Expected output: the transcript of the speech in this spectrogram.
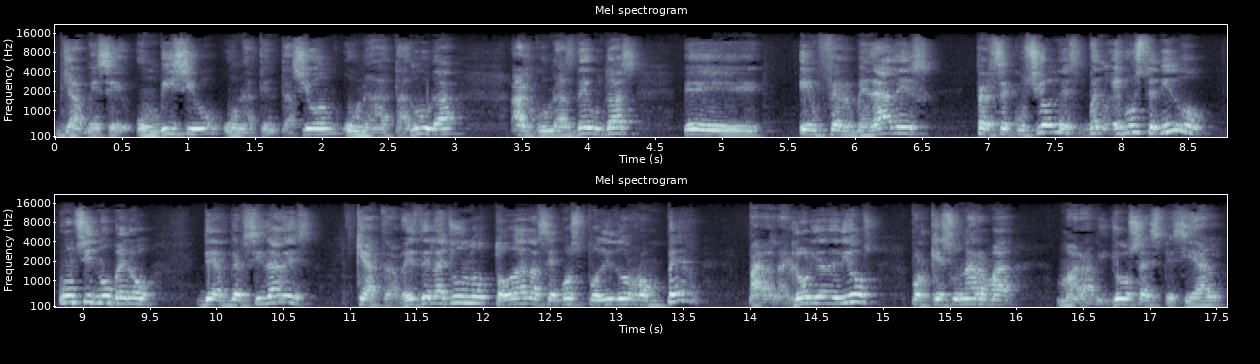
llámese un vicio, una tentación, una atadura, algunas deudas, eh, enfermedades, persecuciones. Bueno, hemos tenido un sinnúmero de adversidades que a través del ayuno todas las hemos podido romper para la gloria de Dios, porque es un arma maravillosa, especial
